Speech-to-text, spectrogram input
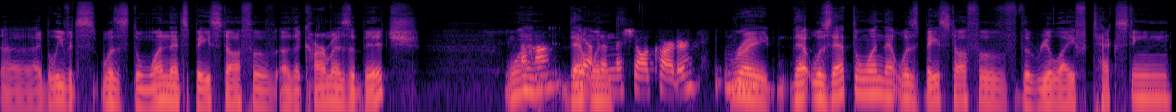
uh, I believe it's was the one that's based off of uh, the Karma is a bitch. One Uh-huh. that yeah, one the Michelle Carter. right that was that the one that was based off of the real life texting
